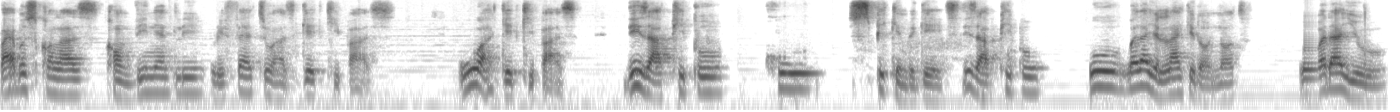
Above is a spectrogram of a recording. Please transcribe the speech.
Bible scholars conveniently refer to as gatekeepers. Who are gatekeepers? These are people who speak in the gates. These are people who, whether you like it or not, whether you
